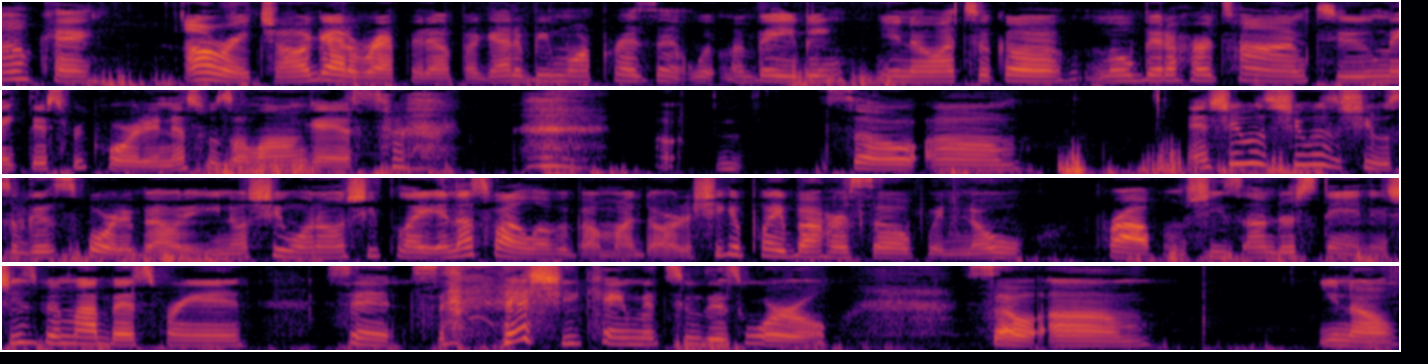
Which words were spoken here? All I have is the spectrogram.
Okay. All right, y'all. I got to wrap it up. I got to be more present with my baby. You know, I took a little bit of her time to make this recording. This was a long ass time. so, um, and she was she was she was a good sport about it. You know, she went on, she played, and that's what I love about my daughter. She could play by herself with no problem. She's understanding. She's been my best friend since she came into this world. So, um, you know,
